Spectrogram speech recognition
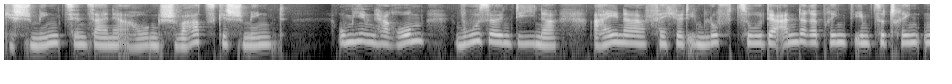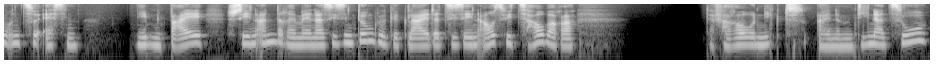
geschminkt sind seine Augen, schwarz geschminkt. Um ihn herum wuseln Diener. Einer fächelt ihm Luft zu, der andere bringt ihm zu trinken und zu essen. Nebenbei stehen andere Männer, sie sind dunkel gekleidet, sie sehen aus wie Zauberer. Der Pharao nickt einem Diener zu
